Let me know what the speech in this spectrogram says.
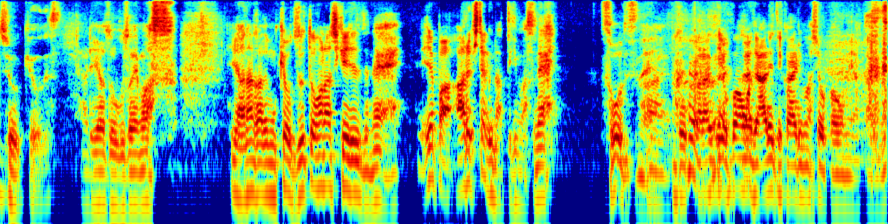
状況です。ありがとうございます。いや、なんかでも今日ずっとお話聞いててね、やっぱ歩きたくなってきますね。そうですね。はい。ここから横浜まで歩いて帰りましょうか、大宮からね。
